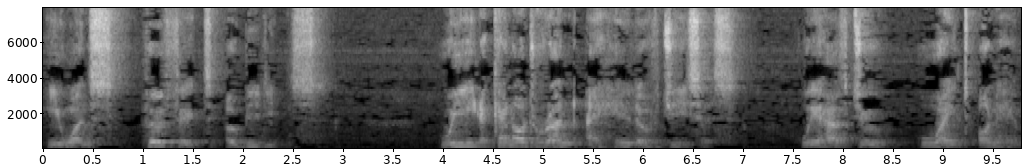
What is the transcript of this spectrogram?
he wants perfect obedience. We cannot run ahead of Jesus. We have to wait on him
